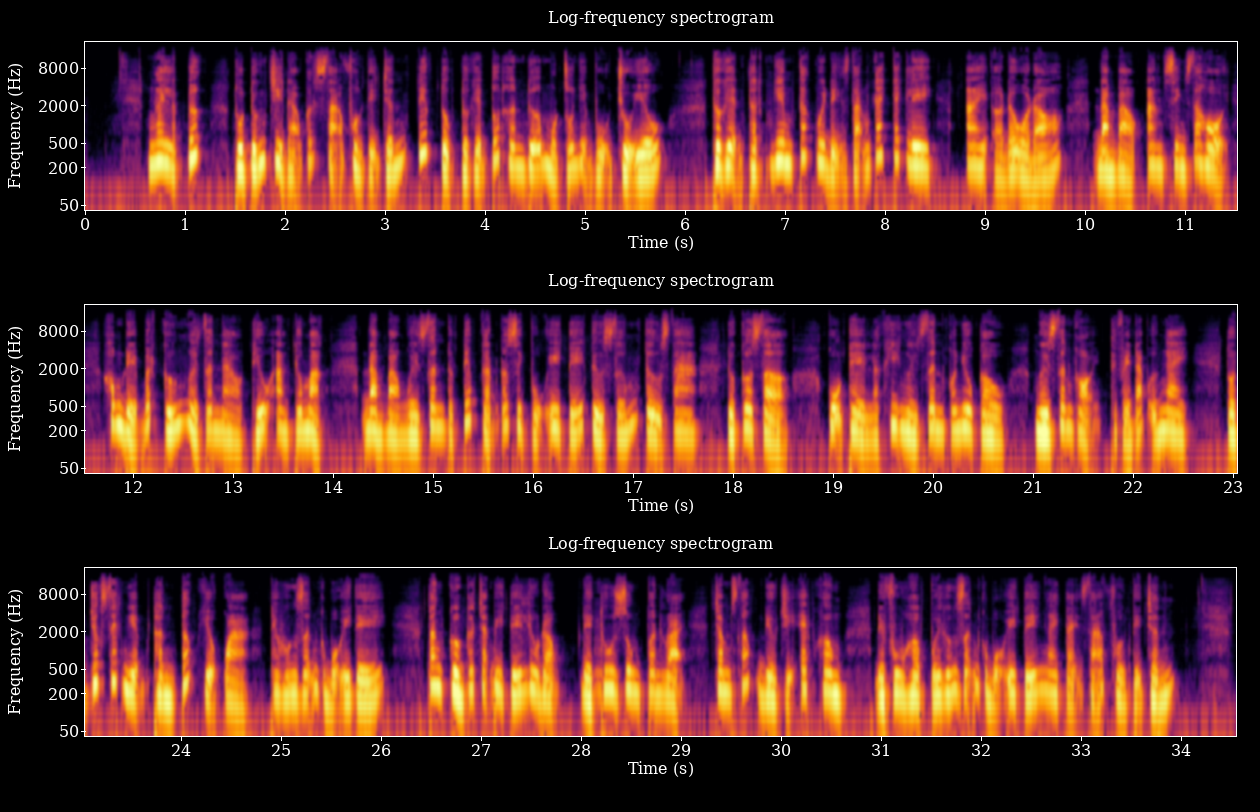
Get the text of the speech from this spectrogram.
Ngay lập tức, Thủ tướng chỉ đạo các xã phường thị trấn tiếp tục thực hiện tốt hơn nữa một số nhiệm vụ chủ yếu, thực hiện thật nghiêm các quy định giãn cách cách ly, ai ở đâu ở đó, đảm bảo an sinh xã hội, không để bất cứ người dân nào thiếu ăn thiếu mặc, đảm bảo người dân được tiếp cận các dịch vụ y tế từ sớm từ xa, từ cơ sở. Cụ thể là khi người dân có nhu cầu, người dân gọi thì phải đáp ứng ngay, tổ chức xét nghiệm thần tốc hiệu quả theo hướng dẫn của Bộ Y tế, tăng cường các trạm y tế lưu động để thu dung phân loại, chăm sóc điều trị F0 để phù hợp với hướng dẫn của Bộ Y tế ngay tại xã phường thị trấn.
